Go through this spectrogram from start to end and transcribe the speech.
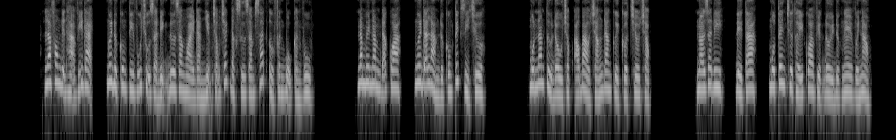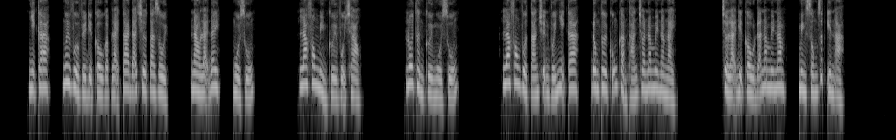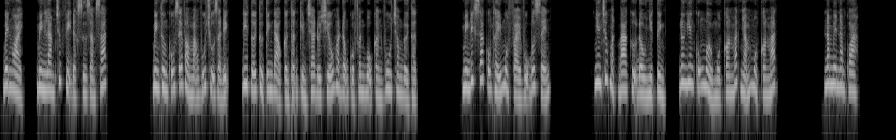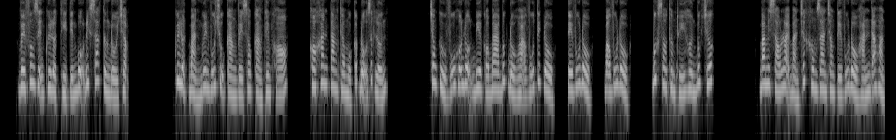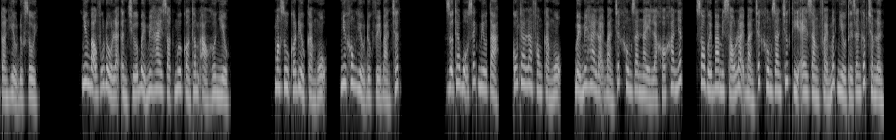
La Phong điện hạ vĩ đại, ngươi được công ty vũ trụ giả định đưa ra ngoài đảm nhiệm trọng trách đặc sứ giám sát ở phân bộ Cần Vu. 50 năm đã qua, ngươi đã làm được công tích gì chưa? Một nam tử đầu chọc áo bào trắng đang cười cợt trêu chọc. Nói ra đi, để ta, một tên chưa thấy qua việc đời được nghe với nào. Nhị ca, ngươi vừa về địa cầu gặp lại ta đã trêu ta rồi. Nào lại đây, ngồi xuống. La Phong mỉm cười vội chào. Lôi thần cười ngồi xuống. La Phong vừa tán chuyện với nhị ca, đồng thời cũng cảm thán cho 50 năm này. Trở lại địa cầu đã 50 năm, mình sống rất yên ả. Bên ngoài, mình làm chức vị đặc sứ giám sát. Bình thường cũng sẽ vào mạng vũ trụ giả định, đi tới Tử Tinh đảo cẩn thận kiểm tra đối chiếu hoạt động của phân bộ Càn Vu trong đời thật. Mình đích xác cũng thấy một vài vụ bớt xén. Nhưng trước mặt ba cự đầu nhiệt tình, đương nhiên cũng mở một con mắt nhắm một con mắt. 50 năm qua, về phương diện quy luật thì tiến bộ đích xác tương đối chậm. Quy luật bản nguyên vũ trụ càng về sau càng thêm khó, khó khăn tăng theo một cấp độ rất lớn. Trong cửu vũ hỗn độn bia có 3 bức đồ họa vũ tích đồ, tế vũ đồ, bạo vũ đồ, bước sau thâm thúy hơn bước trước. 36 loại bản chất không gian trong tế vũ đồ hắn đã hoàn toàn hiểu được rồi. Nhưng bạo vũ đồ lại ẩn chứa 72 giọt mưa còn thâm ảo hơn nhiều. Mặc dù có điều cảm ngộ, nhưng không hiểu được về bản chất. Dựa theo bộ sách miêu tả, cũng theo La Phong cảm ngộ, 72 loại bản chất không gian này là khó khăn nhất, so với 36 loại bản chất không gian trước thì e rằng phải mất nhiều thời gian gấp trăm lần.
